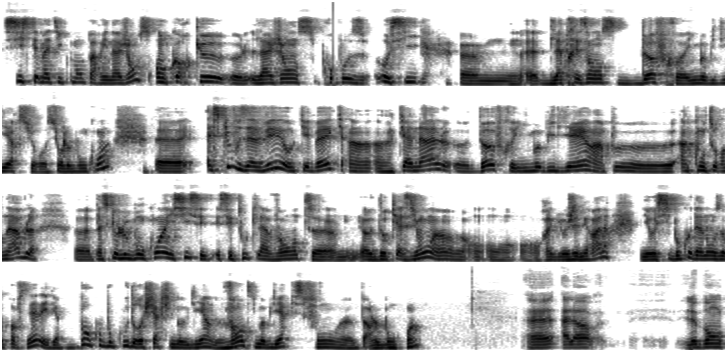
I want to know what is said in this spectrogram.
systématiquement par une agence, encore que l'agence propose aussi de la présence d'offres immobilières sur sur le Bon Coin. Est-ce que vous avez au Québec un canal d'offres immobilières un peu incontournable Parce que le Bon Coin ici, c'est toute la vente d'occasion hein, en, en, règle générale. Il y a aussi beaucoup d'annonces de professionnels et il y a beaucoup beaucoup de recherches immobilières, de ventes immobilières qui se font par le Bon Coin. alors, le Bon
